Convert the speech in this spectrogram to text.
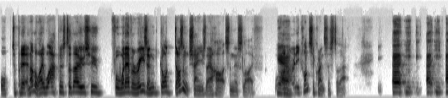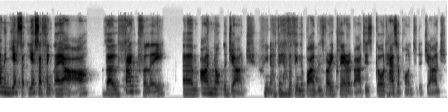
Or to put it another way, what happens to those who, for whatever reason, God doesn't change their hearts in this life? Yeah. Are there any consequences to that? Uh, uh I mean, yes, yes, I think they are. Though, thankfully, um, I'm not the judge. You know, the other thing the Bible is very clear about is God has appointed a judge,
